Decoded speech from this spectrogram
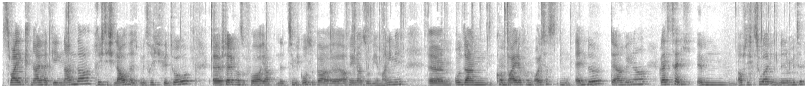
zwei knallen halt gegeneinander, richtig laut, halt mit richtig viel Turbo. Äh, stellt euch mal so vor, ihr habt eine ziemlich große ba äh, Arena, so wie im Anime. Ähm, und dann kommen beide vom äußersten Ende der Arena gleichzeitig im, auf sich zu, halt in, in der Mitte.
